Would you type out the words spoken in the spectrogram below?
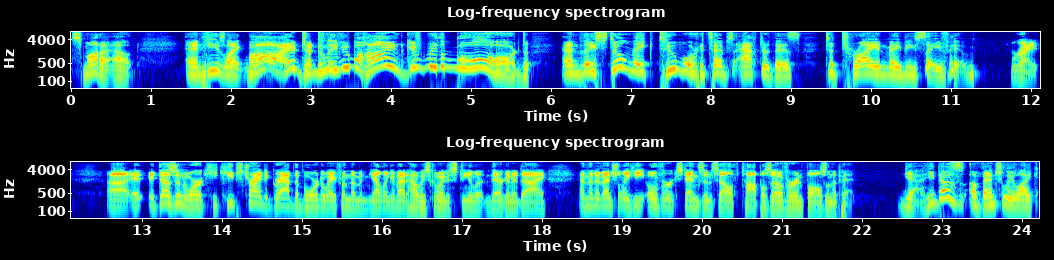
Smada out?" And he's like, ah, "I intend to leave you behind. Give me the board." And they still make two more attempts after this to try and maybe save him. Right. Uh, it, it doesn't work. He keeps trying to grab the board away from them and yelling about how he's going to steal it and they're going to die. And then eventually he overextends himself, topples over, and falls in the pit. Yeah, he does eventually like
